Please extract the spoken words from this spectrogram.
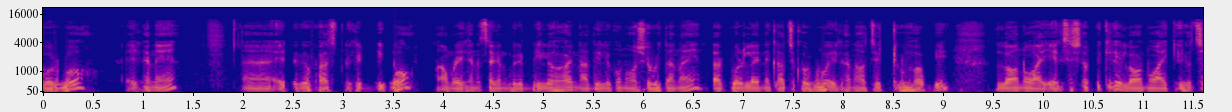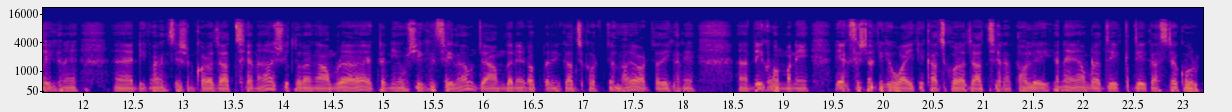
করব, এখানে এটাকে ফার্স্ট ব্র্যাকেট দিব। আমরা এখানে সেকেন্ড ব্র্যাকেট দিলে হয়, না দিলে কোনো অসুবিধা নাই। তারপরে লাইনে কাজ করব, এখানে হচ্ছে টু হবে লন ওয়াই এক্সের সাপেক্ষে লন ওয়াই কি হচ্ছে এখানে ডিফারেন্সিয়েশন করা যাচ্ছে না। সুতরাং আমরা একটা নিয়ম শিখেছিলাম যে আমদানি রপ্তানির কাজ করতে হয়। অর্থাৎ এখানে দেখুন মানে এক্সের সাপেক্ষে ওয়াই কে কাজ করা যাচ্ছে না। তাহলে এখানে আমরা যে যে কাজটা করব,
